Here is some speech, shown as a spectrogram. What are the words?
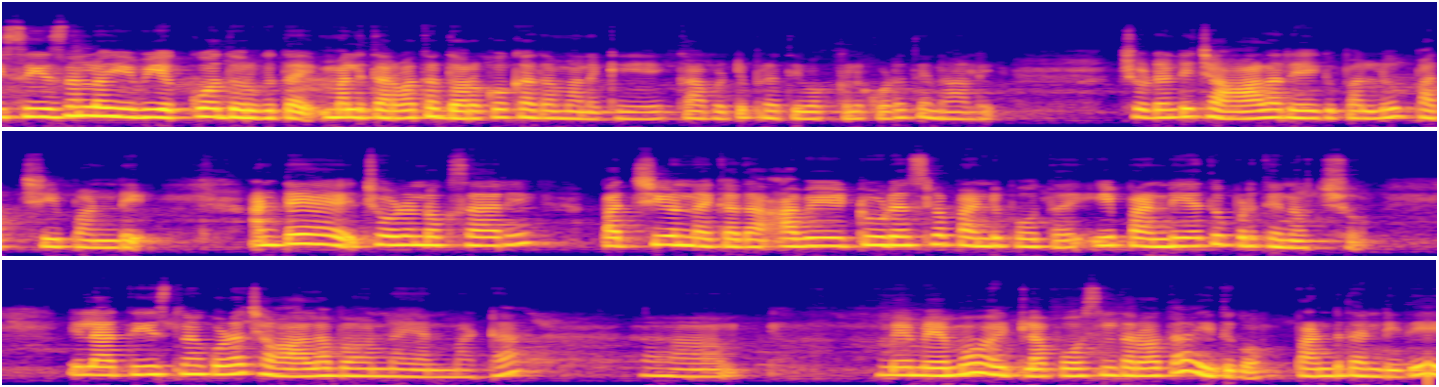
ఈ సీజన్లో ఇవి ఎక్కువ దొరుకుతాయి. మళ్ళీ తర్వాత దొరకవు కదా మనకి. కాబట్టి ప్రతి ఒక్కరు కూడా తినాలి. చూడండి చాలా రేగిపళ్ళు పచ్చి పండి. అంటే చూడండి ఒకసారి పచ్చి ఉన్నాయి కదా అవి టూ డేస్లో పండిపోతాయి. ఈ పండి అయితే ఇప్పుడు తినొచ్చు. ఇలా తీసినా కూడా చాలా బాగున్నాయి అన్నమాట మేమేమో ఇట్లా పోసిన తర్వాత ఇదిగో పండుదండి ఇది.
